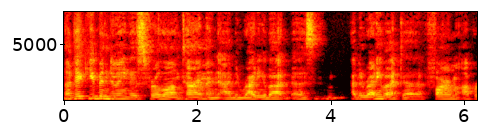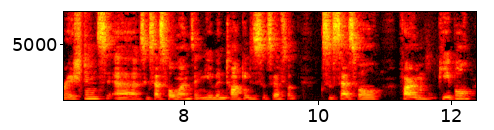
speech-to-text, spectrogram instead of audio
Now, Dick, you've been doing this for a long time, and I've been writing about uh, I've been writing about uh, farm operations, uh, successful ones, and you've been talking to successful successful farm people.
